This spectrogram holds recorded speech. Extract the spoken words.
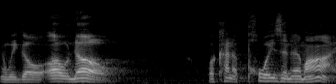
And we go, oh no, what kind of poison am I?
